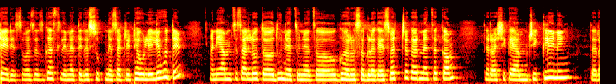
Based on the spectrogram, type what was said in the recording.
टेरेसवरच घासले ना त्याला सुकण्यासाठी ठेवलेले होते. आणि आमचं चाललं होतं धुण्याचुण्याचं घर सगळं काही स्वच्छ करण्याचं काम. तर अशी काय आमची क्लिनिंग तर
